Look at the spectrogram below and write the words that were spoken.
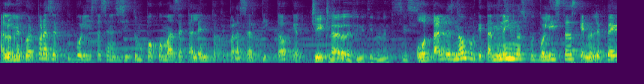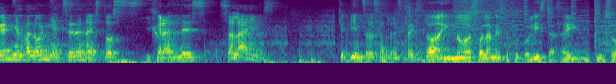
A lo mejor para ser futbolista se necesita un poco más de talento que para ser TikToker. Sí, claro, definitivamente, sí. sí. O tal vez no, porque también hay unos futbolistas que no le pegan ni al balón ni acceden a estos Híjole. grandes salarios. ¿Qué piensas al respecto? No, y no solamente futbolistas, hay incluso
